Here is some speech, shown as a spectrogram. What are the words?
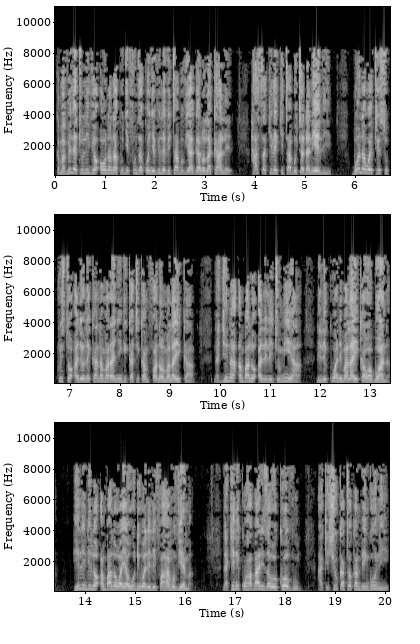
kama vile tulivyoona na kujifunza kwenye vile vitabu vya agano la kale hasa kile kitabu cha danieli bwana wetu yesu kristo alionekana mara nyingi katika mfano wa malaika na jina ambalo alilitumia lilikuwa ni malaika wa bwana. Hili ndilo ambalo wayahudi walilifahamu vyema. Lakini kwa habari za uokovu akishuka toka mbinguni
